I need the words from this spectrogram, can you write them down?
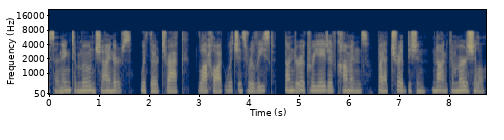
listening to Moonshiners with their track La Hot which is released under a Creative Commons by attribution, non-commercial,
